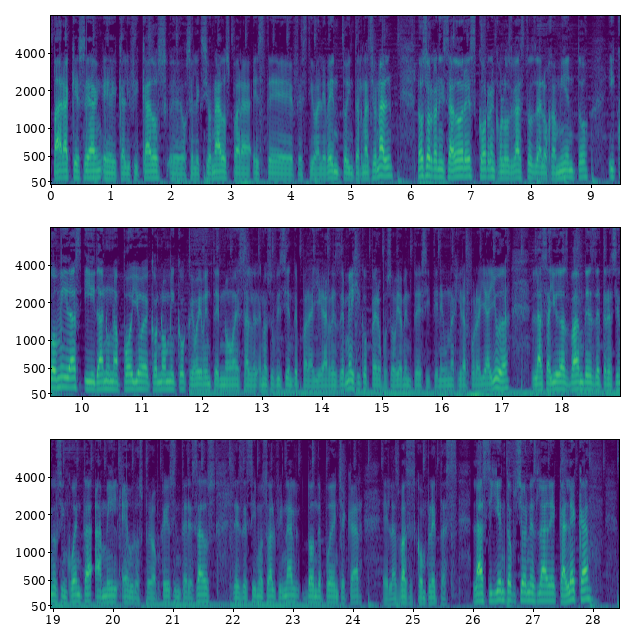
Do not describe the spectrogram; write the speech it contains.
para que sean eh, calificados eh, o seleccionados para este festival evento internacional. Los organizadores corren con los gastos de alojamiento y comidas y dan un apoyo económico que obviamente no es, no es suficiente para llegar desde México, pero pues obviamente si tienen una gira por allá ayuda. Las ayudas van desde 350 a 1000 euros, pero a aquellos interesados les decimos al final donde pueden checar eh, las bases completas. La siguiente opción es la de Caleca.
